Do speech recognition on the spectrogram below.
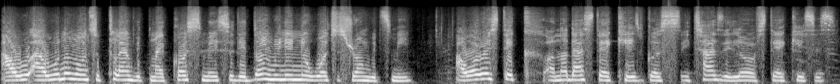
I w- I wouldn't want to climb with my classmates, so they don't really know what is wrong with me. I always take another staircase because it has a lot of staircases.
